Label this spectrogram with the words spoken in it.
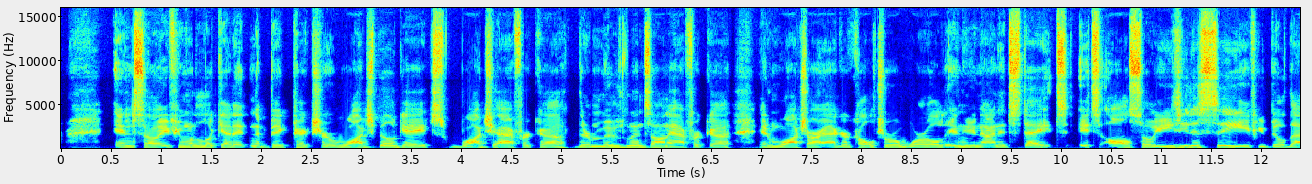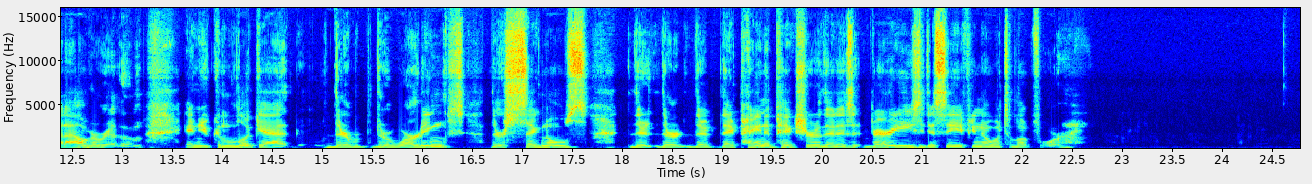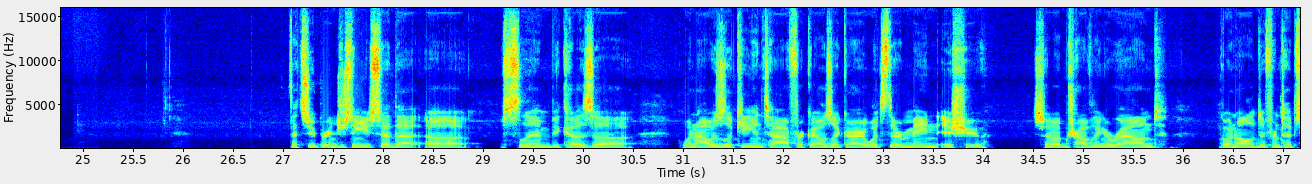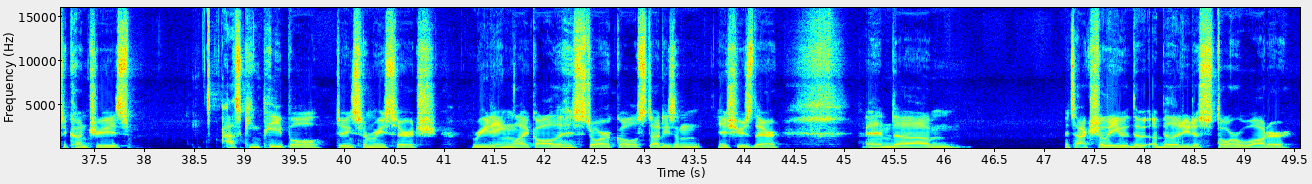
And so, if you want to look at it in the big picture, watch Bill Gates, watch Africa, their movements on Africa, and watch our agricultural world in the United States. It's also easy to see if you build that algorithm and you can look at their their wordings, their signals. They're, they're, they paint a picture that is very easy to see if you know what to look for. That's super interesting. You said that, uh, Slim, because uh, when I was looking into Africa, I was like, all right, what's their main issue? So I'm traveling around, going to all different types of countries, asking people, doing some research, reading like all the historical studies on issues there. And um, it's actually the ability to store water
